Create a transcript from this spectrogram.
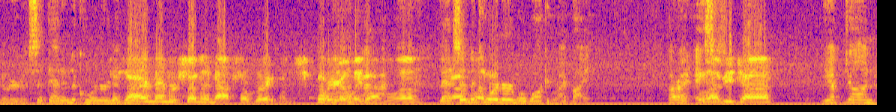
We're going to set that in the corner. Because I remember some of the not so great ones. we're gonna leave that one alone. That's God in the corner, and we're walking right by it. All right. Aces- Love you, John. Yep, John.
